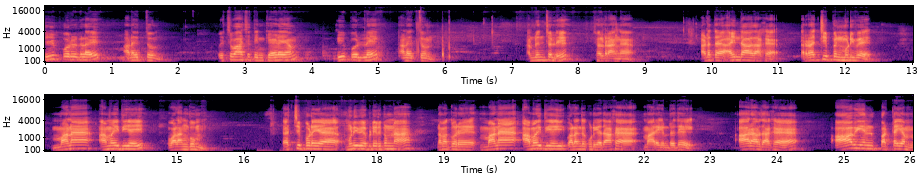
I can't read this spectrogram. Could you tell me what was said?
தீப்பொருள்களை அனைத்தும் விசுவாசத்தின் கேடயம் தீப்பொருளை அனைத்தும் அப்படின்னு சொல்லி சொல்கிறாங்க அடுத்த ஐந்தாவதாக ரட்சிப்பின் முடிவு மன அமைதியை வழங்கும். ரட்சிப்புடைய முடிவு எப்படி இருக்கும்னா நமக்கு ஒரு மன அமைதியை வழங்கக்கூடியதாக மாறுகின்றது. ஆறாவதாக ஆவியின் பட்டயம்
